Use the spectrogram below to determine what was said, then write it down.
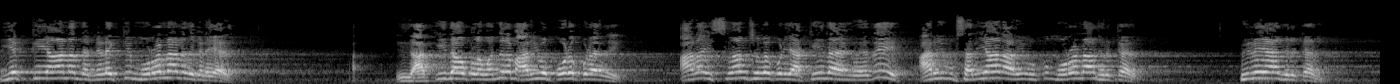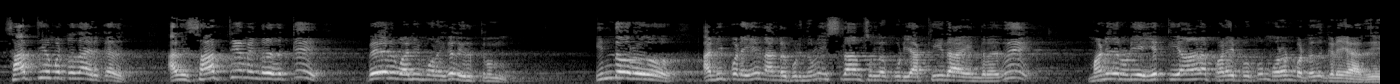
இயற்கையான அந்த நிலைக்கு முரணானது கிடையாது. இது அக்கீதாவுக்குள்ள வந்து நம்ம அறிவை போடக்கூடாது. ஆனா இஸ்லாம் சொல்லக்கூடிய அக்கீதாங்கிறது அறிவு சரியான அறிவுக்கு முரணாக இருக்காது. பிழையாக இருக்காது. சாத்தியமற்றதா இருக்காது. அது சாத்தியம் என்றதுக்கு வேறு வழிமுறைகள் இருக்கும். இந்த ஒரு அடிப்படையை நாங்கள் புரிந்து இஸ்லாம் சொல்லக்கூடிய அக்கீதா என்கிறது மனிதனுடைய இயற்கையான படைப்புக்கும் முரண்பட்டது கிடையாது.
